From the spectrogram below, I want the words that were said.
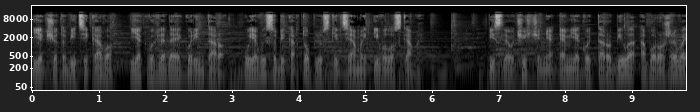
Якщо тобі цікаво, як виглядає корінь таро, уяви собі картоплю з кільцями і волосками. Після очищення ем'якоть таро біла або рожева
